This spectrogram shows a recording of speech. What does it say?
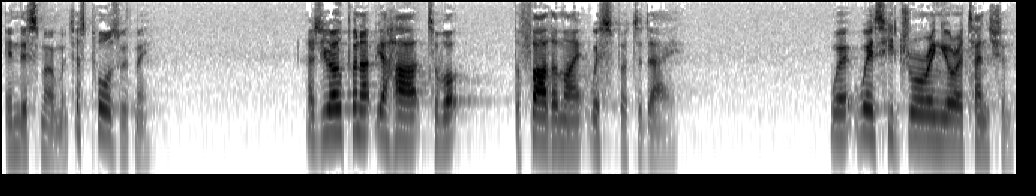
in this moment? Just pause with me. As you open up your heart to what the Father might whisper today, where, where's He drawing your attention?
